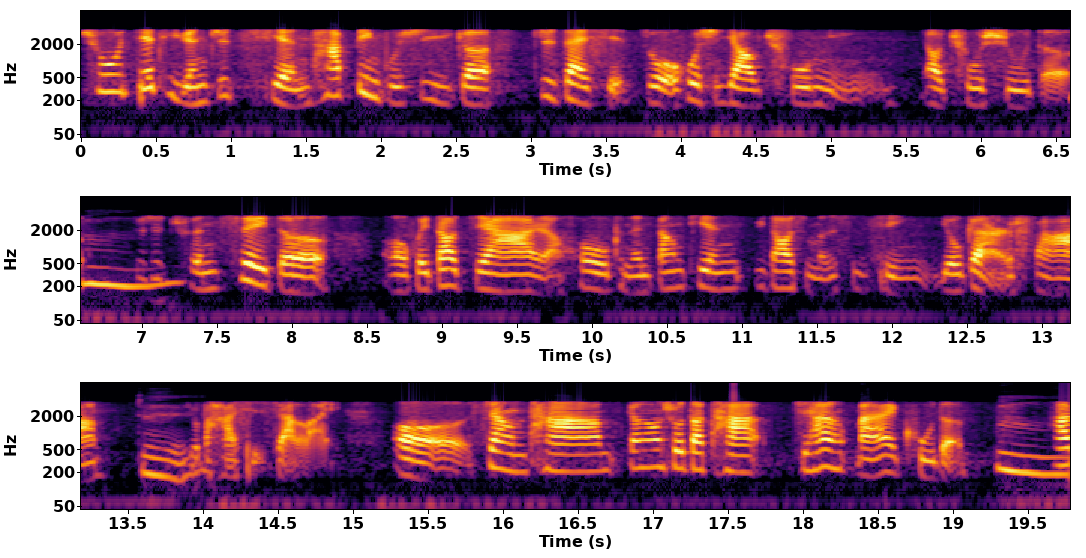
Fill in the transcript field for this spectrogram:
出接体员之前，他并不是一个志在写作或是要出名、要出书的，嗯，就是纯粹的呃，回到家，然后可能当天遇到什么事情有感而发，对，就把它写下来。呃，像他刚刚说到他，其实他蛮爱哭的，嗯，他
